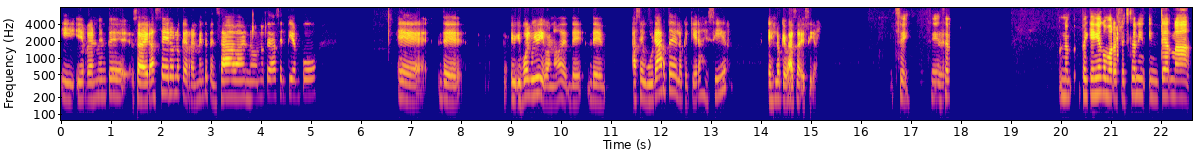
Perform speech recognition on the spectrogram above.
y, y realmente, o sea, era cero lo que realmente pensaba, no, no te das el tiempo eh, de, y, vuelvo y digo, ¿no? De, de, de asegurarte de lo que quieras decir es lo que vas a decir. Sí, sí, una pequeña como reflexión interna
